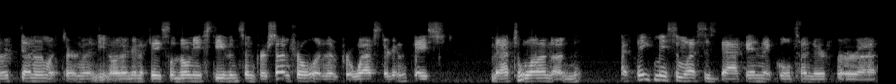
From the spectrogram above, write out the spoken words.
Rick tournament. You know, they're going to face Livonia Stevenson for Central, and then for West, they're going to face Mattawan. On, I think Mason West is back in at goaltender for uh,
